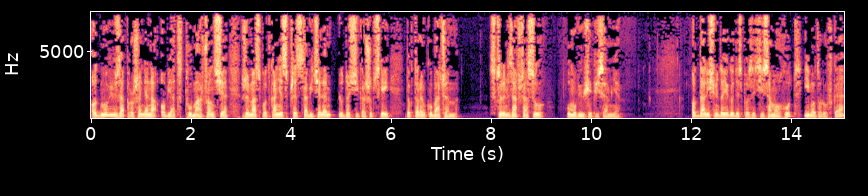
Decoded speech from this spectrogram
odmówił zaproszenia na obiad, tłumacząc się, że ma spotkanie z przedstawicielem ludności kaszubskiej, doktorem Kubaczem, z którym zawczasu umówił się pisemnie. Oddaliśmy do jego dyspozycji samochód i motorówkę,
